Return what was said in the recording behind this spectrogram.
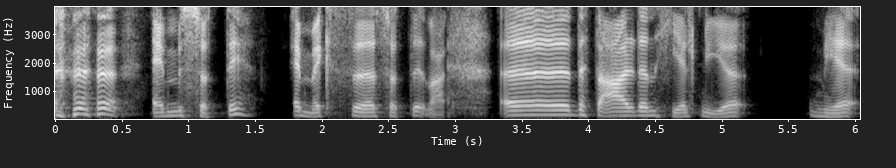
M70. MX70, nei. Eh, dette er den helt nye med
